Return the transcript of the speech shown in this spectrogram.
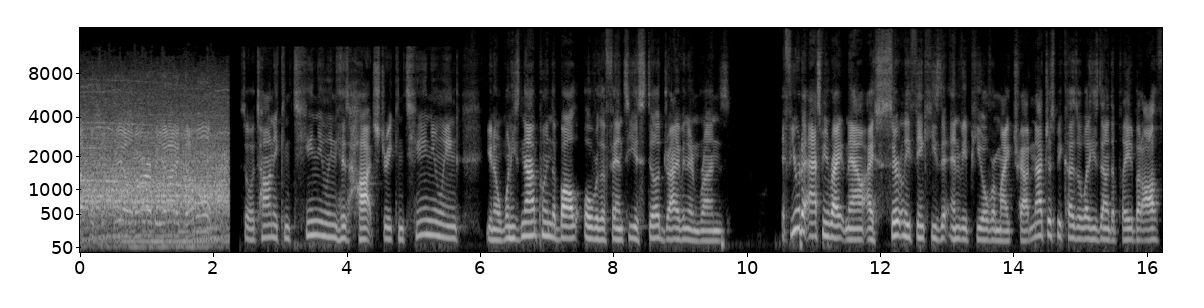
opposite field RBI double. So Ohtani continuing his hot streak, continuing, you know, when he's not putting the ball over the fence, he is still driving and runs. If you were to ask me right now, I certainly think he's the MVP over Mike Trout, not just because of what he's done at the plate, but off,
